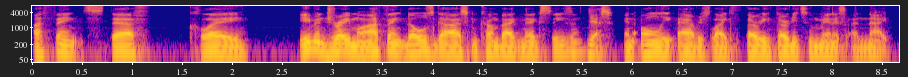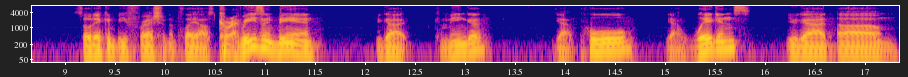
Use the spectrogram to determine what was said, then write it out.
I think Steph, Clay, even Draymond, I think those guys can come back next season. Yes. And only average like 30, 32 minutes a night so they can be fresh in the playoffs. Correct. Reason being, you got Kuminga, you got Poole, you got Wiggins, you got um,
